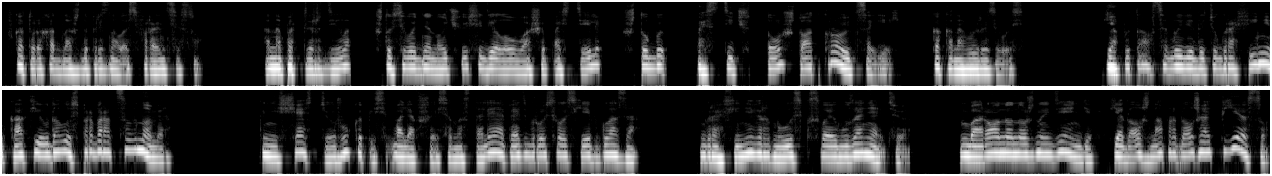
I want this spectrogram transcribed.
в которых однажды призналась Фрэнсису. Она подтвердила, что сегодня ночью сидела у вашей постели, чтобы постичь то, что откроется ей, как она выразилась. Я пытался выведать у графини, как ей удалось пробраться в номер. К несчастью, рукопись, валявшаяся на столе, опять бросилась ей в глаза. Графиня вернулась к своему занятию. «Барону нужны деньги, я должна продолжать пьесу».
